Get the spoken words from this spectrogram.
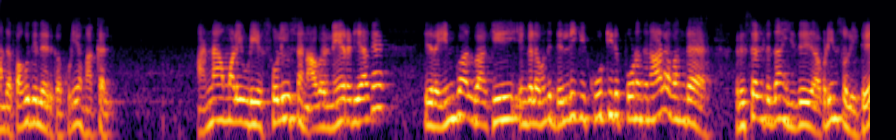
அந்த பகுதியில் இருக்கக்கூடிய மக்கள். அண்ணாமலையுடைய சொல்யூஷன் அவர் நேரடியாக இதில் இன்வால்வ் ஆகி எங்களை வந்து டெல்லிக்கு கூட்டிகிட்டு போனதுனால வந்த ரிசல்ட் தான் இது அப்படின்னு சொல்லிட்டு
